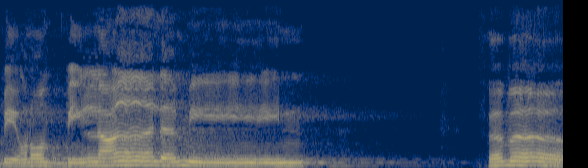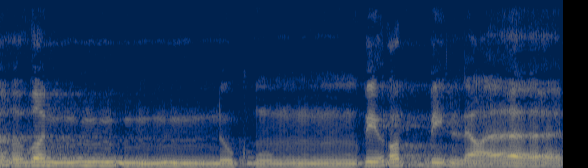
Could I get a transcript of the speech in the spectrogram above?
برب العالمين? فما ظنكم برب العالمين.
